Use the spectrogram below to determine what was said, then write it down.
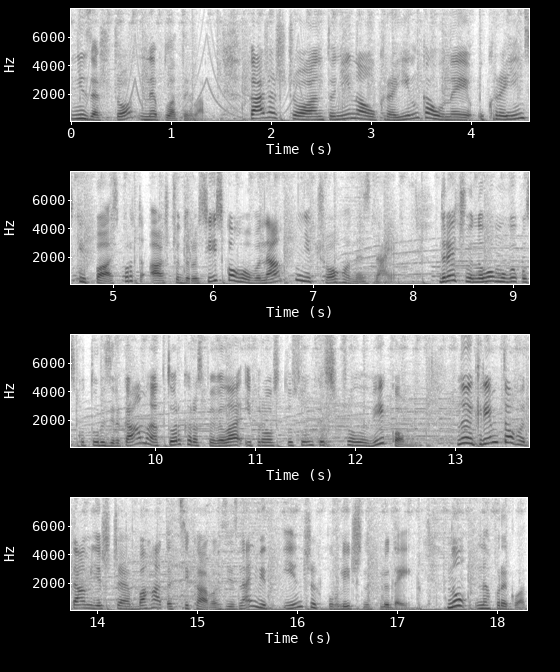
ні за що не платила. Каже, що Антоніна українка, у неї український паспорт. А щодо російського вона нічого не знає. До речі, у новому випуску тур зірками акторка розповіла і про стосунки з чоловіком. Ну і крім того, там є ще багато цікавих зізнань від інших публічних людей. Ну, наприклад,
